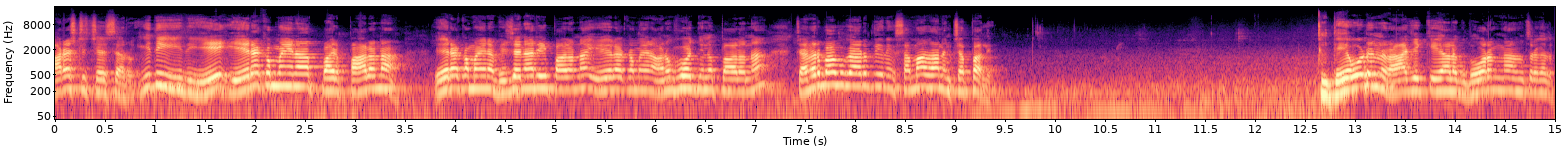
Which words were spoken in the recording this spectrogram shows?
అరెస్ట్ చేశారు. ఇది ఇది ఏ ఏ రకమైన ప- పాలన ఏ రకమైన విజనరీ పాలన ఏ రకమైన అనుభవజ్ఞ పాలన? చంద్రబాబు గారు దీనికి సమాధానం చెప్పాలి. దేవుడిని రాజకీయాలకు దూరంగా ఉంచడం కదా.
